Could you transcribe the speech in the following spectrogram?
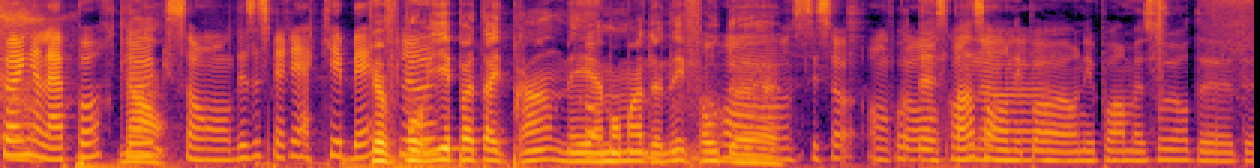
cognent à la porte, là, qui sont désespérées à Québec. Que vous là. pourriez peut-être prendre, mais à un moment donné, faute de. On- C'est ça. On, Faute d'espace, on n'est pas, on pas en mesure de... de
